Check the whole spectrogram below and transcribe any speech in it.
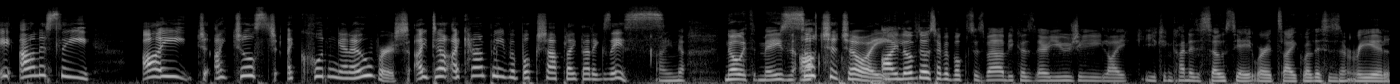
it, honestly, I, I just I couldn't get over it. I don't. I can't believe a bookshop like that exists. I know. No, it's amazing. I- Such a joy. I love those type of books as well because they're usually like you can kind of dissociate where it's like, well, this isn't real.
